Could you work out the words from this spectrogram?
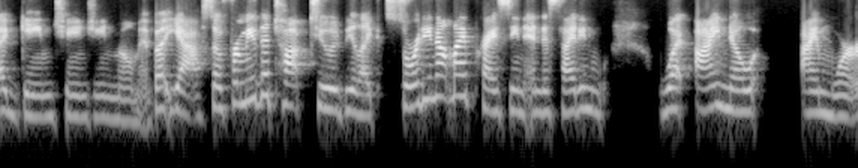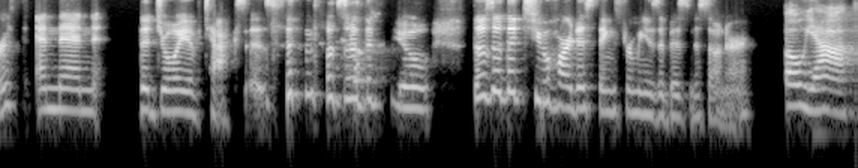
a game changing moment. But yeah, so for me, the top two would be like sorting out my pricing and deciding what I know I'm worth, and then the joy of taxes. those are the two. Those are the two hardest things for me as a business owner. Oh yeah,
